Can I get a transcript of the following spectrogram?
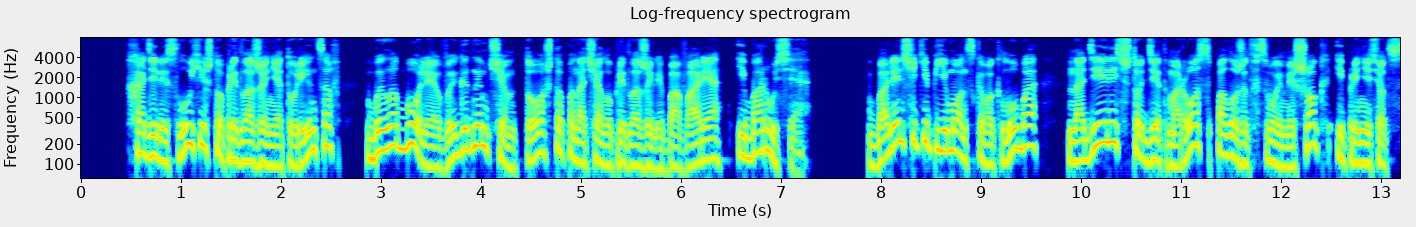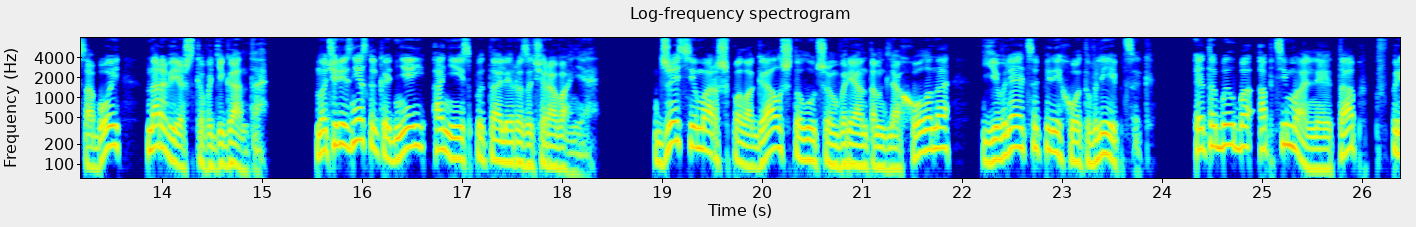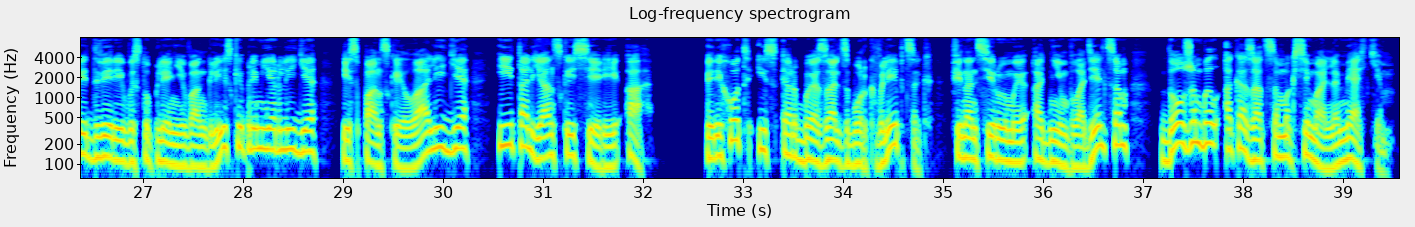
Ходили слухи, что предложение туринцев было более выгодным, чем то, что поначалу предложили Бавария и Боруссия. Болельщики пьемонтского клуба надеялись, что Дед Мороз положит в свой мешок и принесет с собой норвежского гиганта. Но через несколько дней они испытали разочарование. Джесси Марш полагал, что лучшим вариантом для Холлана является переход в Лейпциг. Это был бы оптимальный этап в преддверии выступлений в английской премьер-лиге, испанской Ла-лиге и итальянской серии А. Переход из РБ «Зальцбург» в Лейпциг, финансируемый одним владельцем, должен был оказаться максимально мягким.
